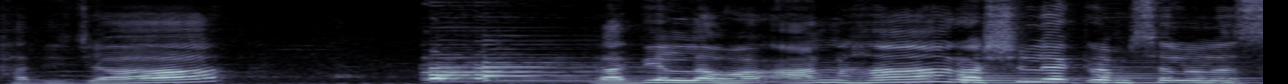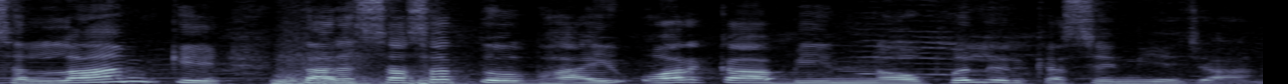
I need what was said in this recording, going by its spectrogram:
খাদিজা রাদিয়াল্লাহ আনহা রাসুল আকরম সাল্লাহ সাল্লামকে তার চাচাতো ভাই ওয়ারকা বিন নৌফেলের কাছে নিয়ে যান।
